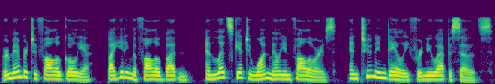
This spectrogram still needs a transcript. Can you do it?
Remember to follow Golia by hitting the follow button, and let's get to 1 million followers, and tune in daily for new episodes.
